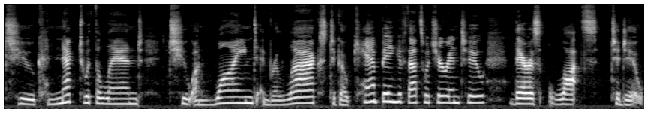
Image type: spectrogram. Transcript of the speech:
to connect with the land, to unwind and relax, to go camping if that's what you're into. There's lots to do.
